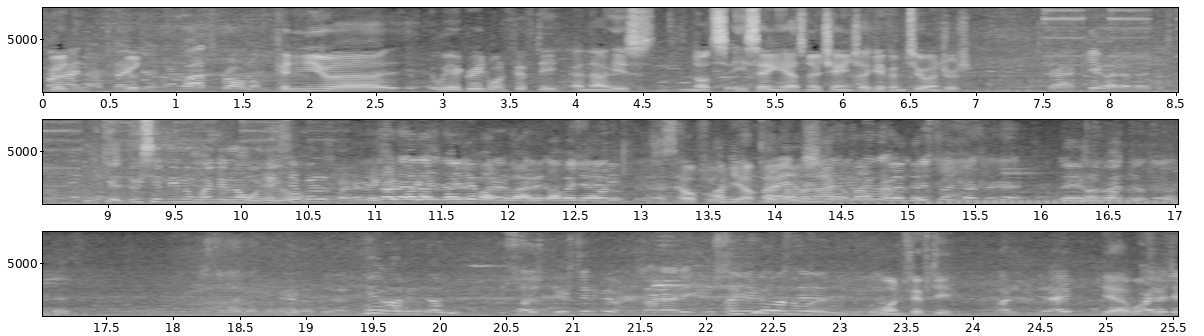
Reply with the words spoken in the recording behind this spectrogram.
Fine, Good. Good. You. What's problem? Can you? Uh, we agreed 150, and now he's not. He's saying he has no change. I give him 200. के दुई सय लिनु मैले नहुने हो। एक सय पचास पहिले भन्नुभएको अरे तपाईँले के गर्नु त अनि? One fifty. Yeah, one fifty.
